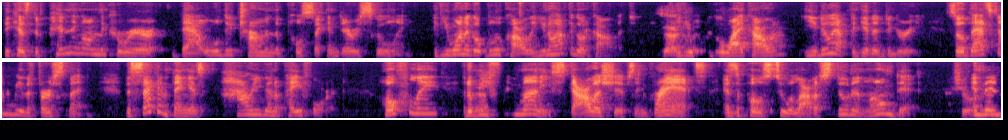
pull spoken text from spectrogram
Because depending on the career, that will determine the post secondary schooling. If you want to go blue collar, you don't have to go to college. Exactly. If you want to go white collar, you do have to get a degree. So that's going to be the first thing. The second thing is how are you going to pay for it? Hopefully, it'll yeah. be free money, scholarships, and grants, as opposed to a lot of student loan debt. Sure. And then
